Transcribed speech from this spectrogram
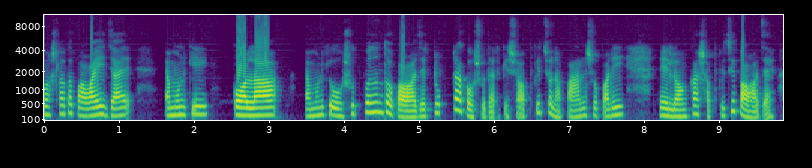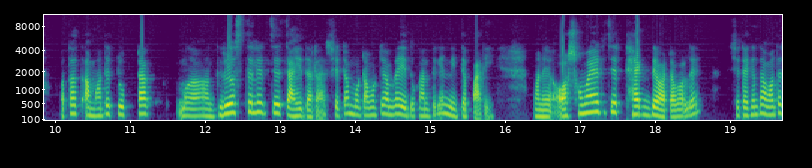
মশলা তো পাওয়াই যায়। এমনকি কলা, এমনকি ওষুধ পর্যন্ত পাওয়া যায়। টুকটাক ওষুধ আর কি সব কিছু না, পান, সুপারি লঙ্কা সব কিছুই পাওয়া যায়। অর্থাৎ আমাদের টুকটাক গৃহস্থলীর যে চাহিদাটা সেটা মোটামুটি আমরা এই দোকান থেকে নিতে পারি। মানে অসময়ের যে ঠ্যাক দেওয়াটা বলে সেটা কিন্তু আমাদের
